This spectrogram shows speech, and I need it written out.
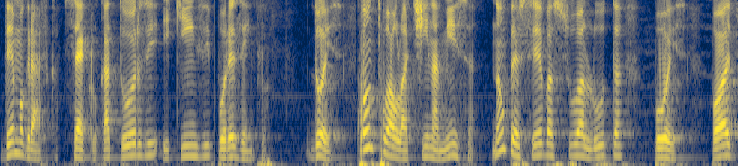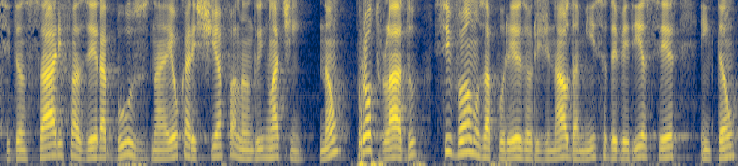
demográficas, século XIV e XV, por exemplo. 2. Quanto ao latim na missa, não perceba sua luta, pois pode-se dançar e fazer abusos na Eucaristia falando em latim. Não? Por outro lado, se vamos à pureza original da missa, deveria ser então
